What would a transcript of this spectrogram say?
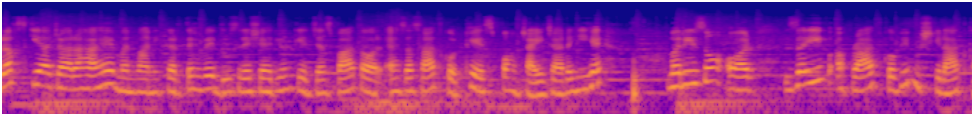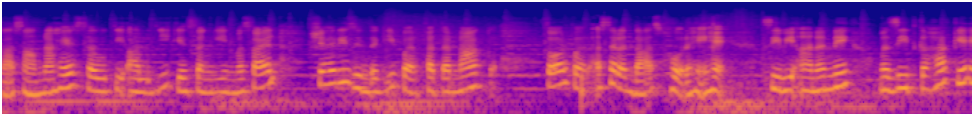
रक्स किया जा रहा है। मनमानी करते हुए दूसरे शहरियों के जज्बात और एहसास को ठेस पहुंचाई जा रही है। मरीजों और ज़यीफ़ अफराद को भी मुश्किल का सामना है। सऊदी आलूगी के संगीन मसाइल शहरी ज़िंदगी पर ख़तरनाक तौर पर असरअंदाज हो रहे हैं। सी वी आनंद ने मज़ीद कहा कि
